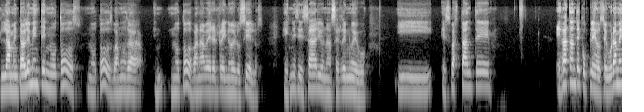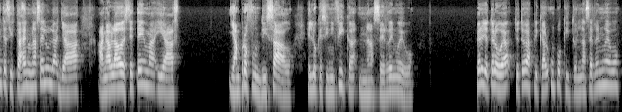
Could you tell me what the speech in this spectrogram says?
lamentablemente no todos, no todos vamos a no todos van a ver el reino de los cielos. Es necesario nacer de nuevo. Y es bastante, es bastante complejo. Seguramente si estás en una célula ya han hablado de este tema y, han profundizado en lo que significa nacer de nuevo. Pero yo te, lo voy a, yo te a explicar un poquito. El nacer de nuevo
